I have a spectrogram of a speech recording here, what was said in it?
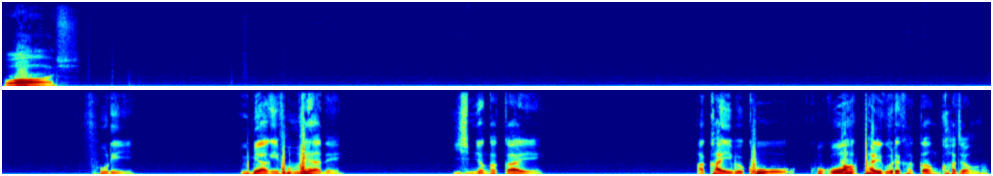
와 씨. 소리 음향이 섬세하네 20년 가까이 아카이브 고, 고고학 발굴에 가까운 과정.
